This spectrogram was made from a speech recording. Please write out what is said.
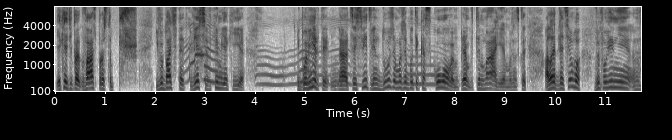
яке типу, вас просто пш, і ви бачите вещі такими, як є. І повірте, цей світ він дуже може бути казковим, прям це магія, можна сказати. Але для цього ви повинні е,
